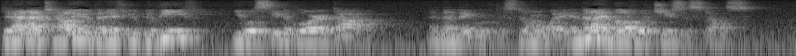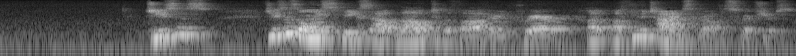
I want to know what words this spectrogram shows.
Did I not tell you that if you believe, you will see the glory of God? And then they move the stone away. And then I love what Jesus does. Jesus, Jesus only speaks out loud to the Father in prayer a, a few times throughout the scriptures.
